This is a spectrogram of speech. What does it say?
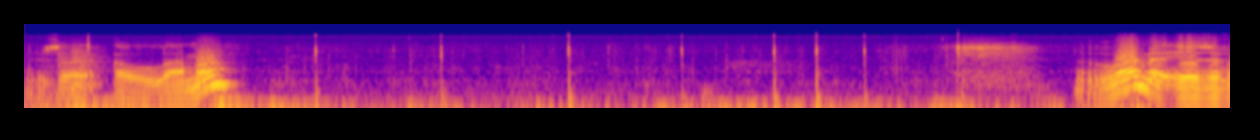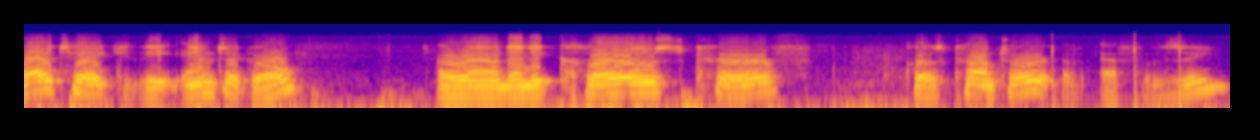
there's a, a lemma. Lemma is if I take the integral around any closed curve, closed contour of f of z,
